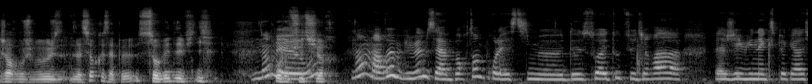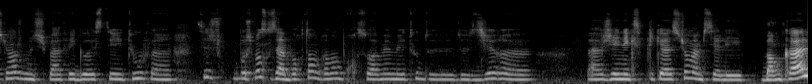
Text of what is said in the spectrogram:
Genre je vous assure que ça peut sauver des vies Non, pour mais. le futur Non, mais en vrai, puis même, c'est important pour l'estime de soi et tout, de se dire, ah, bah, j'ai eu une explication, je me suis pas fait ghoster et tout. Enfin, tu sais, je, je pense que c'est important vraiment pour soi-même et tout, de, de se dire, euh, bah, j'ai une explication, même si elle est bancale.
